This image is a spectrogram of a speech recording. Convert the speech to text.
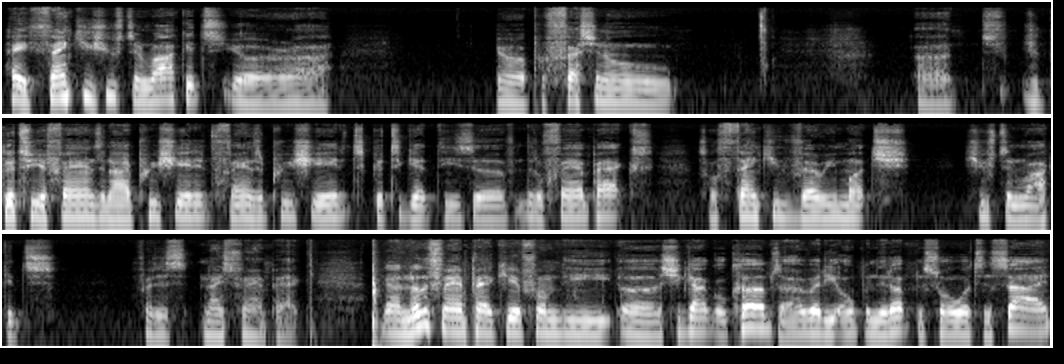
hey, thank you, Houston Rockets. You're uh, you're a professional. Uh, you're good to your fans, and I appreciate it. Fans appreciate it. It's good to get these little fan packs. So thank you very much, Houston Rockets for this nice fan pack. Got another fan pack here from the uh, Chicago Cubs. I already opened it up and saw what's inside.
